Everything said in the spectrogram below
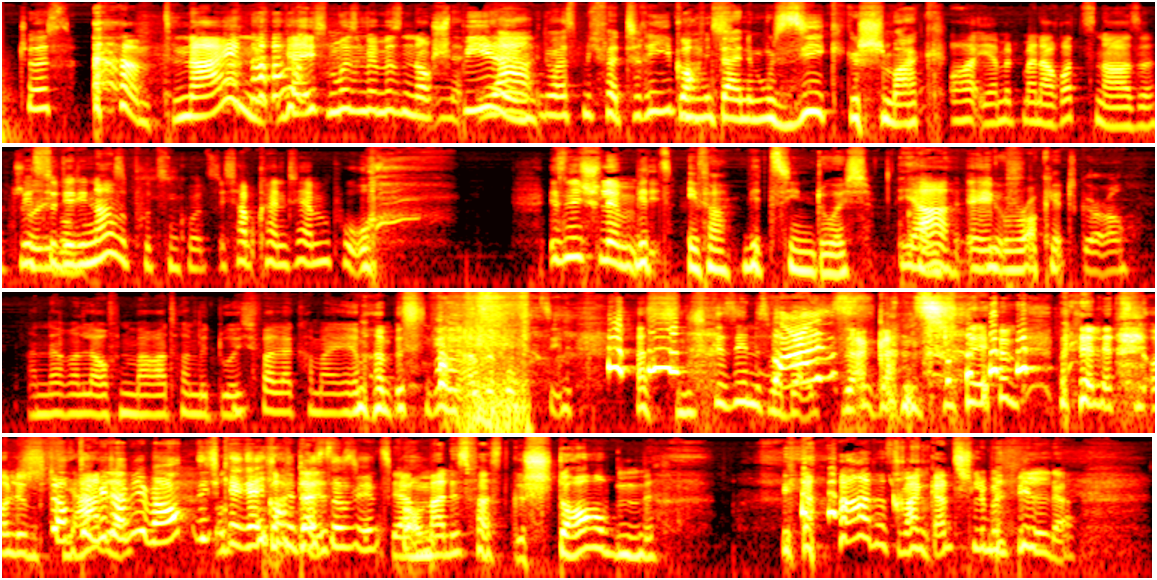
Tschüss. Nein, ja, ich muss, wir müssen noch spielen. Ja, du hast mich vertrieben Gott. mit deinem Musikgeschmack. Oh, eher mit meiner Rotznase. Willst du dir die Nase putzen kurz? Ich habe kein Tempo. Ist nicht schlimm. Wir, Eva, wir ziehen durch. Ja, Komm, ey. You Rocket Girl. Andere laufen Marathon mit Durchfall, da kann man ja immer ein bisschen die Nase hochziehen. Hast du nicht gesehen? Das war, bei, war ganz schlimm bei der letzten Olympiade. Stopp, damit habe ich überhaupt nicht Oh gerechnet, Gott, da dass das jetzt Der kommt. Mann ist fast gestorben. Ja, das waren ganz schlimme Bilder.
